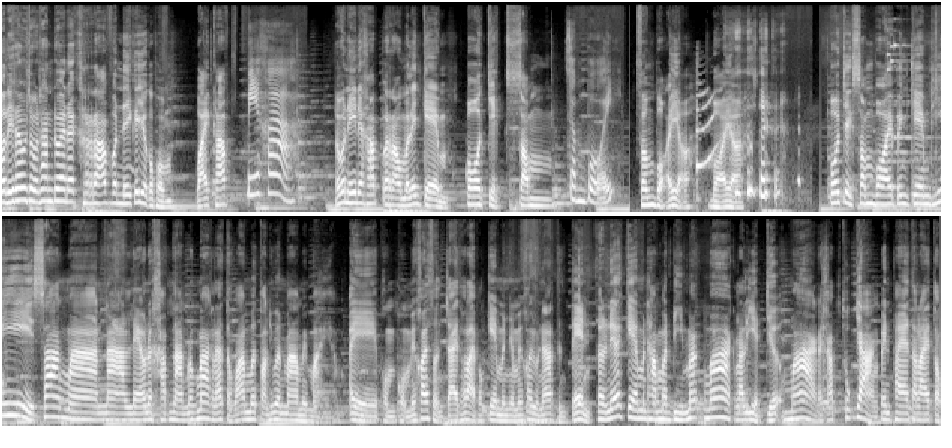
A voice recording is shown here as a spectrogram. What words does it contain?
วัสดีท่านผู้ชมทุกท่านด้วยนะครับ วันนี้ก็อยู่กับผมไว้ครับ มีค่ะแล้ววันนี้นะครับเรามาเล่นเกม Project Zom จัมโบย Zom Boy เหรอบอยเหรอ Project Zom Boy เป็นเกมที่สร้างมานานแล้วนะครับ นานมากๆแล้ว แต่ว่าเมื่อตอนที่มันมาใหม่ๆอะเอยผมผมไม่ค่อยสนใจเท่าไหร่ เพราะเกมมันยังไม่ค่อยดูน่าตื่นเต้น แต่ตอนนี้เกมมันทำมาดีมากๆรายละเอียดเยอะมากนะครับ ทุกอย่างเป็นภัยอันตรายต่อ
